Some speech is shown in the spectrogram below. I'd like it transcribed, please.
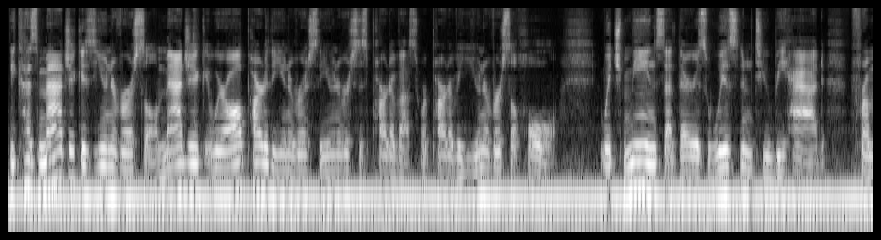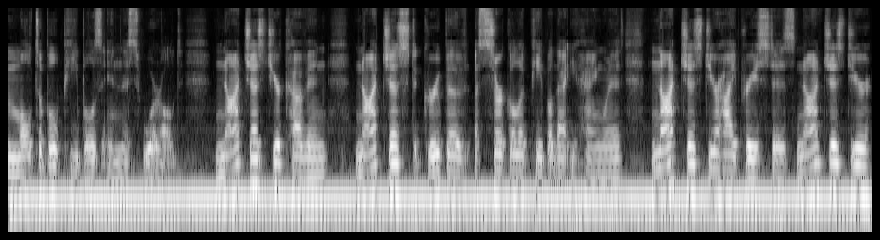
Because magic is universal. Magic, we're all part of the universe. The universe is part of us. We're part of a universal whole which means that there is wisdom to be had from multiple peoples in this world. Not just your coven, not just a group of a circle of people that you hang with, not just your high priestess, not just your.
